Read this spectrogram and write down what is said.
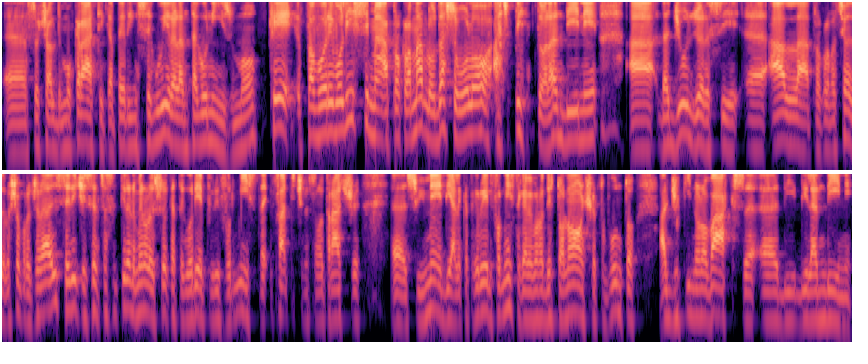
eh, socialdemocratica per inseguire l'antagonismo, che favorevolissima a proclamarlo da solo ha spinto Landini ad aggiungersi eh, alla proclamazione dello sciopero generale del 16 senza sentire nemmeno le sue categorie più riformiste. Infatti ce ne sono tracce eh, sui media, le categorie riformiste che avevano detto no a un certo punto al giochino Novax eh, di, di Landini.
